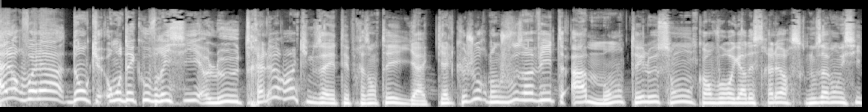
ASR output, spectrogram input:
alors voilà, donc on découvre ici le trailer hein, qui nous a été présenté il y a quelques jours. Donc je vous invite à monter le son quand vous regardez ce trailer. Nous avons ici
